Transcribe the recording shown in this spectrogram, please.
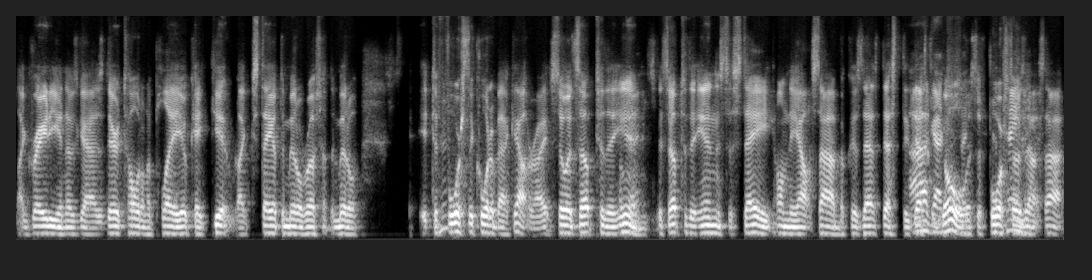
like Grady and those guys, they're told on a play, okay, get like stay up the middle, rush up the middle, it, to mm-hmm. force the quarterback out, right? So it's up to the okay. ends. It's up to the ends to stay on the outside because that's that's the that's the goal is to force those outside.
